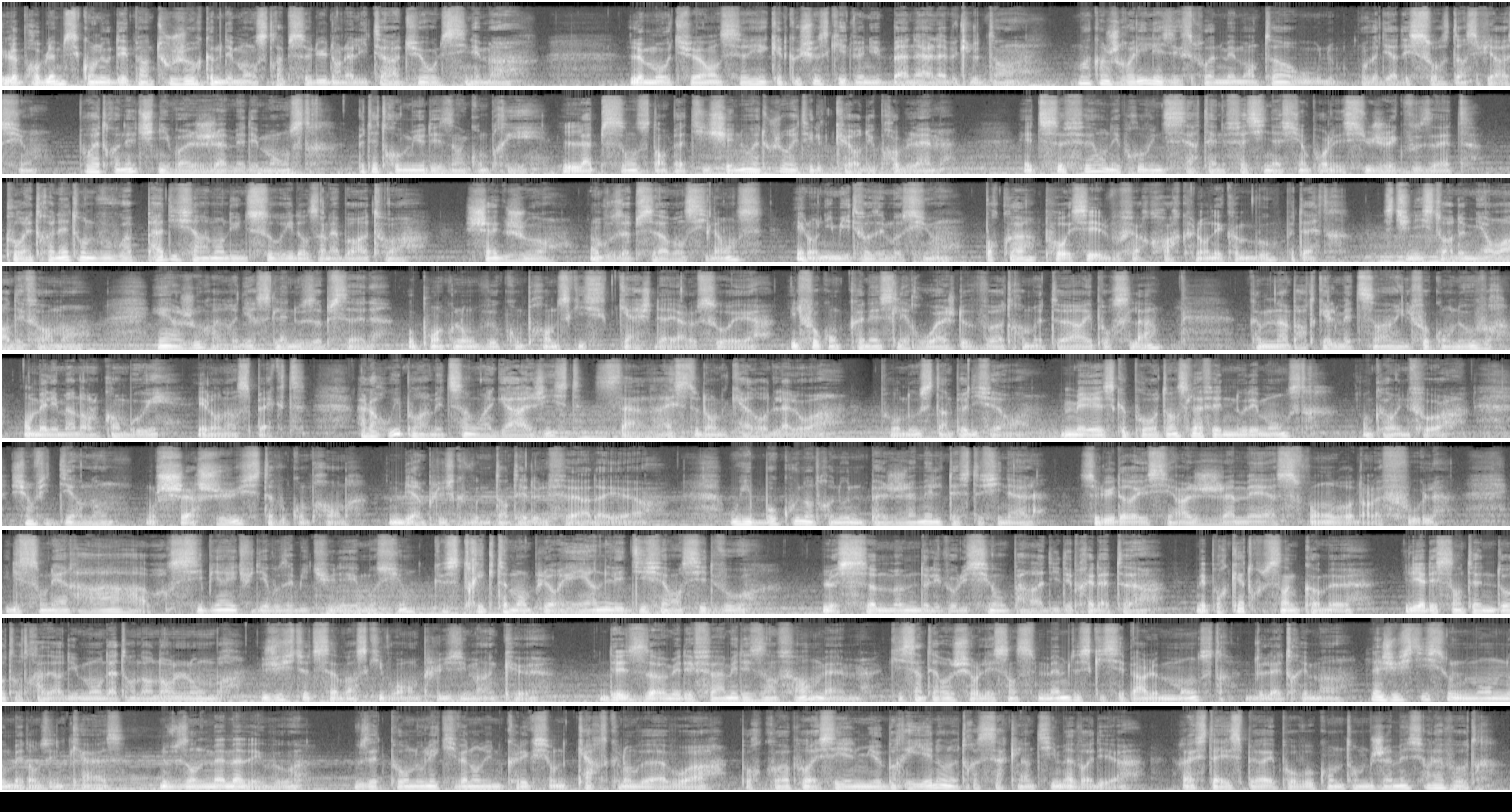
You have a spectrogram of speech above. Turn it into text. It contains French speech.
Le problème, c'est qu'on nous dépeint toujours comme des monstres absolus dans la littérature ou le cinéma. Le mot tueur en série est quelque chose qui est devenu banal avec le temps. Moi, quand je relis les exploits de mes mentors, ou on va dire des sources d'inspiration, pour être honnête, je n'y vois jamais des monstres, peut-être au mieux des incompris. L'absence d'empathie chez nous a toujours été le cœur du problème. Et de ce fait, on éprouve une certaine fascination pour les sujets que vous êtes. Pour être honnête, on ne vous voit pas différemment d'une souris dans un laboratoire. Chaque jour, on vous observe en silence et l'on imite vos émotions. Pourquoi? Pour essayer de vous faire croire que l'on est comme vous, peut-être. C'est une histoire de miroir déformant. Et un jour, à vrai dire, cela nous obsède, au point que l'on veut comprendre ce qui se cache derrière le sourire. Il faut qu'on connaisse les rouages de votre moteur, et pour cela, comme n'importe quel médecin, il faut qu'on ouvre, on met les mains dans le cambouis et l'on inspecte. Alors oui, pour un médecin ou un garagiste, ça reste dans le cadre de la loi. Pour nous, c'est un peu différent. Mais est-ce que pour autant cela fait de nous des monstres? Encore une fois, j'ai envie de dire non. On cherche juste à vous comprendre. Bien plus que vous ne tentez de le faire d'ailleurs. Oui, beaucoup d'entre nous ne passent jamais le test final, celui de réussir à jamais à se fondre dans la foule. Ils sont les rares à avoir si bien étudié vos habitudes et émotions que strictement plus rien ne les différencie de vous. Le summum de l'évolution au paradis des prédateurs. Mais pour quatre ou cinq comme eux, il y a des centaines d'autres au travers du monde attendant dans l'ombre, juste de savoir ce qui vous rend plus humain qu'eux. Des hommes et des femmes et des enfants même, qui s'interrogent sur l'essence même de ce qui sépare le monstre de l'être humain. La justice ou le monde nous met dans une case. Nous faisons de même avec vous. Vous êtes pour nous l'équivalent d'une collection de cartes que l'on veut avoir. Pourquoi? Pour essayer de mieux briller dans notre cercle intime, à vrai dire. Reste à espérer pour vous qu'on ne tombe jamais sur la vôtre.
